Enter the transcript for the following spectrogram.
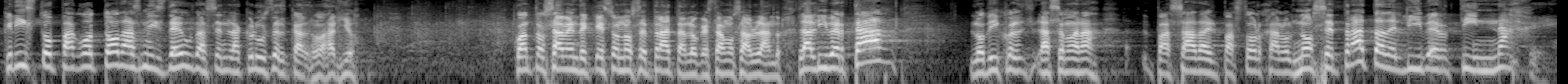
Cristo pagó todas mis deudas en la cruz del Calvario. ¿Cuántos saben de que eso no se trata lo que estamos hablando? La libertad, lo dijo la semana pasada el pastor Harold, no se trata de libertinaje.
